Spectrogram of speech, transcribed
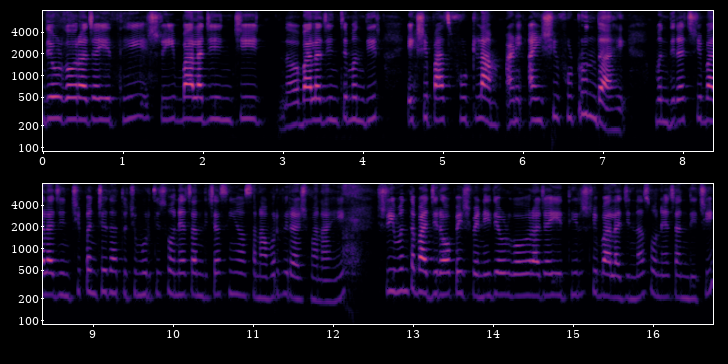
देऊळगाव राजा येथे श्री बालाजींची बालाजींचे मंदिर एकशे पाच फूट लांब आणि ऐंशी फूट रुंद आहे. मंदिरात श्री बालाजींची पंचधातूची मूर्ती सोन्या चांदीच्या सिंहासनावर विराजमान आहे. श्रीमंत बाजीराव पेशव्यांनी देऊळगाव राजा येथील श्री बालाजींना सोन्या चांदीची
